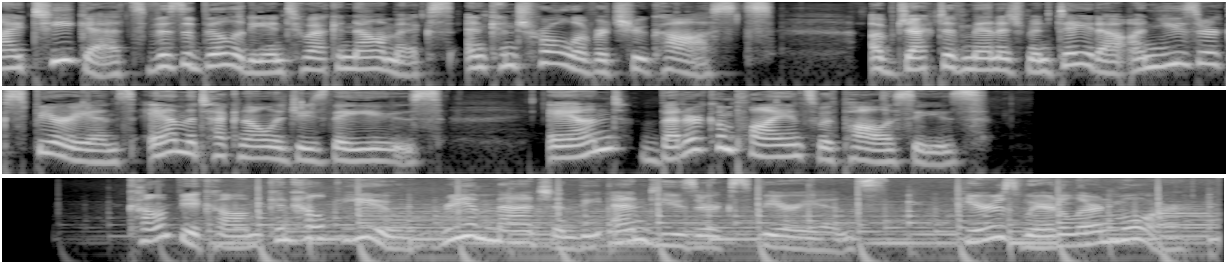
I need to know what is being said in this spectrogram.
IT gets visibility into economics and control over true costs objective management data on user experience and the technologies they use, and better compliance with policies. CompuCom can help you reimagine the end user experience. Here's where to learn more.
